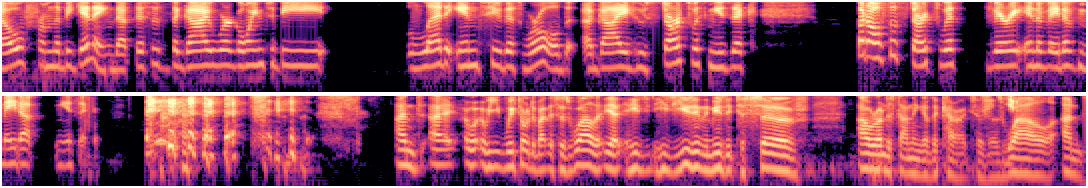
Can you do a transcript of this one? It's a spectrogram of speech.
Know from the beginning that this is the guy we're going to be led into this world a guy who starts with music but also starts with very innovative made up music. And uh, we, we've talked about this as well yeah he's he's using the music to serve our understanding of the characters as yes. well. And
